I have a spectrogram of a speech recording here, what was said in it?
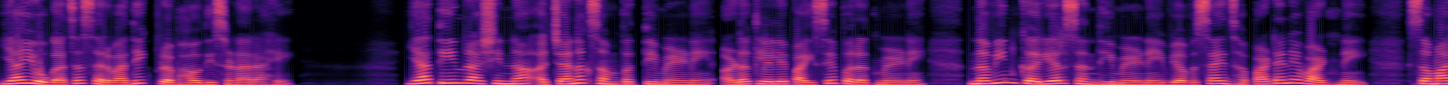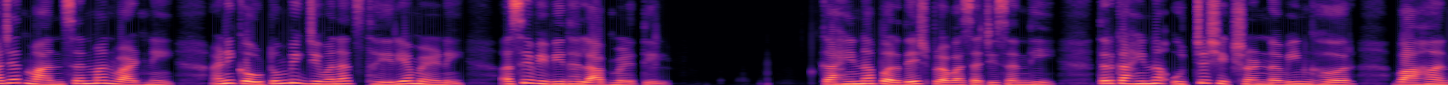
या योगाचा सर्वाधिक प्रभाव दिसणार आहे. या तीन राशींना अचानक संपत्ती मिळणे अडकलेले पैसे परत मिळणे नवीन करिअर संधी मिळणे व्यवसाय झपाट्याने वाढणे समाजात मानसन्मान वाढणे आणि कौटुंबिक जीवनात स्थैर्य मिळणे असे विविध लाभ मिळतील. काहींना परदेश प्रवासाची संधी तर काहींना उच्च शिक्षण नवीन घर वाहन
